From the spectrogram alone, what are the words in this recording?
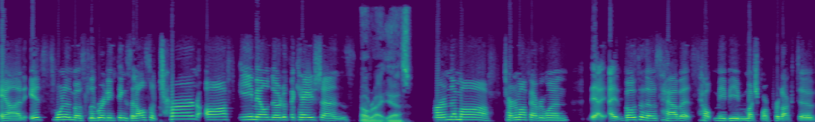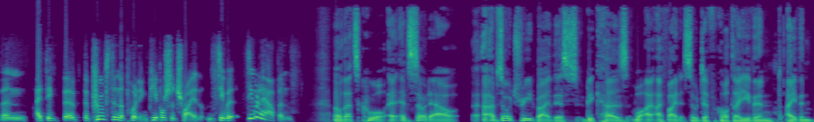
and it's one of the most liberating things. And also, turn off email notifications. Oh, right, yes, turn them off. Turn them off, everyone. Yeah, I, both of those habits help me be much more productive, and I think the the proof's in the pudding. People should try it and see what see what happens. Oh, that's cool. And, and so now I'm so intrigued by this because, well, I, I find it so difficult. I even I even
